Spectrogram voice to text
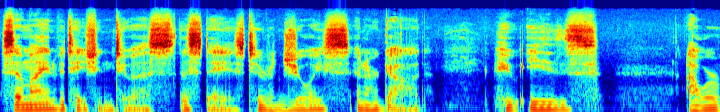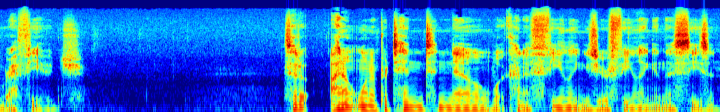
so my invitation to us this day is to rejoice in our God who is our refuge. So I don't want to pretend to know what kind of feelings you're feeling in this season.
